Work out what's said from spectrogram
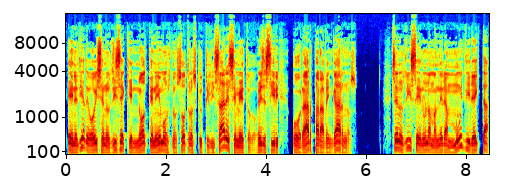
en el día de hoy se nos dice que no tenemos nosotros que utilizar ese método, es decir, orar para vengarnos. Se nos dice en una manera muy directa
